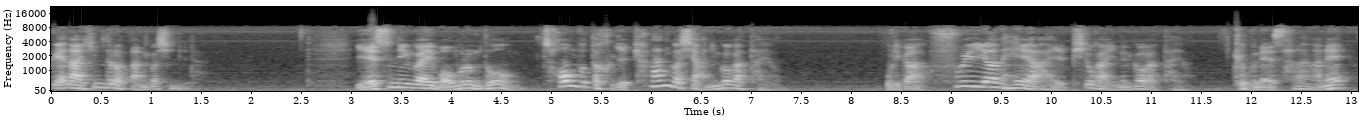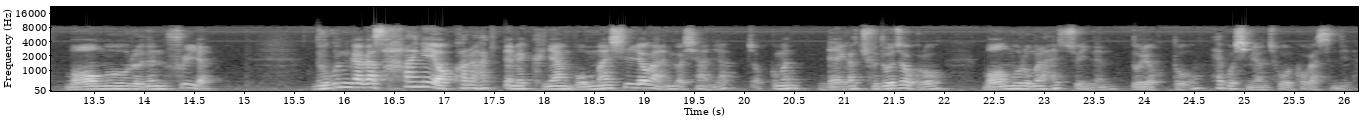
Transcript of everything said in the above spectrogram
꽤나 힘들었다는 것입니다. 예수님과의 머무름도 처음부터 그게 편한 것이 아닌 것 같아요. 우리가 훈련해야 할 필요가 있는 것 같아요. 그분의 사랑 안에 머무르는 훈련. 누군가가 사랑의 역할을 하기 때문에 그냥 몸만 실려가는 것이 아니라 조금은 내가 주도적으로 머무름을 할 수 있는 노력도 해보시면 좋을 것 같습니다.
